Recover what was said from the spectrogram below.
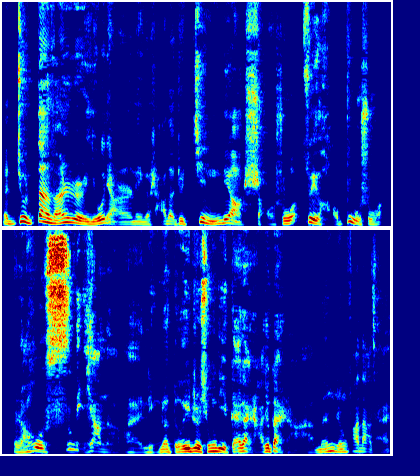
呃，就但凡是有点那个啥的，就尽量少说，最好不说。然后私底下呢，哎，领着德意志兄弟该干啥就干啥，啊闷声发大财。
